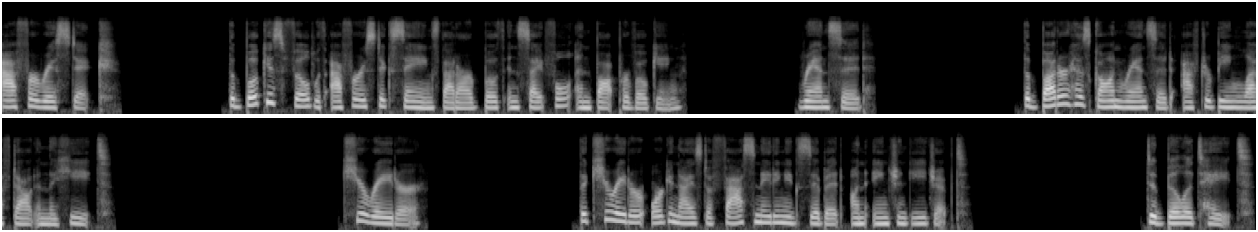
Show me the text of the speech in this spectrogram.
Aphoristic. The book is filled with aphoristic sayings that are both insightful and thought provoking. Rancid. The butter has gone rancid after being left out in the heat. Curator. The curator organized a fascinating exhibit on ancient Egypt. Debilitate.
